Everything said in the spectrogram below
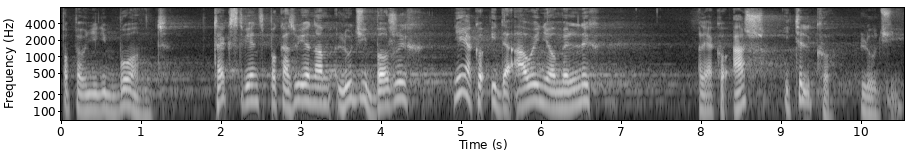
popełnili błąd. Tekst więc pokazuje nam ludzi bożych nie jako ideały nieomylnych, ale jako aż i tylko ludzi.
